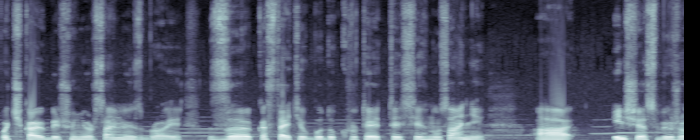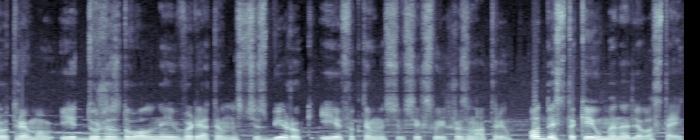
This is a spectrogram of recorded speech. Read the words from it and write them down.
почекаю більш універсальної зброї. З кастетів буду крутити Сігну Зані, а інші я собі вже отримав і дуже задоволений варіативністю збірок і ефективністю всіх своїх резонаторів. От десь такий у мене для вас тейк.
